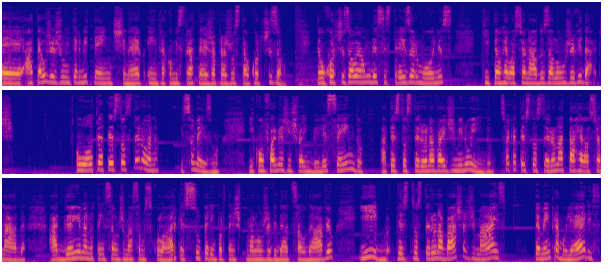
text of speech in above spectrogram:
É, até o jejum intermitente, né, entra como estratégia para ajustar o cortisol. Então, o cortisol é um desses três hormônios que estão relacionados à longevidade. O outro é a testosterona. Isso mesmo. E conforme a gente vai envelhecendo, a testosterona vai diminuindo. Só que a testosterona está relacionada a ganho e manutenção de massa muscular, que é super importante para uma longevidade saudável, e testosterona baixa demais, também para mulheres,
